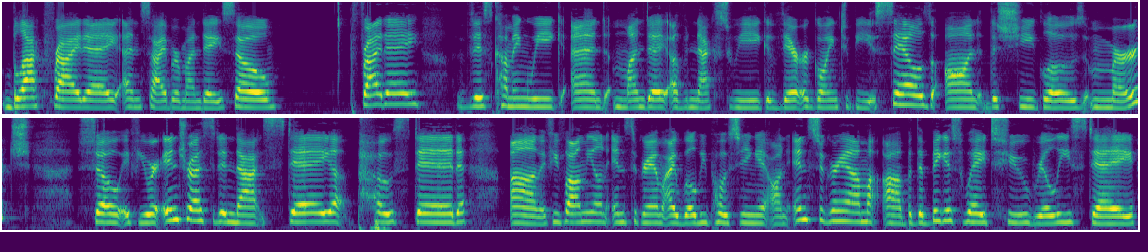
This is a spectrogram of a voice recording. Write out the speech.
Black Friday and Cyber Monday. So, Friday this coming week and Monday of next week, there are going to be sales on the She Glows merch. So if you are interested in that, stay posted. Um, if you follow me on Instagram, I will be posting it on Instagram. Uh, but the biggest way to really stay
